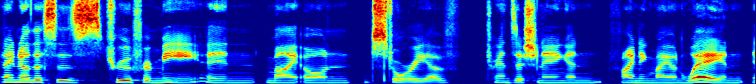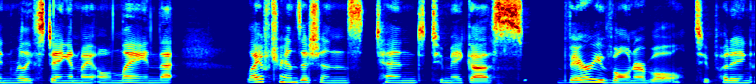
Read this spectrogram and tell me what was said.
And I know this is true for me in my own story of transitioning and finding my own way and, and really staying in my own lane that life transitions tend to make us very vulnerable to putting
